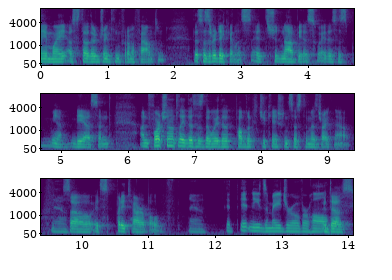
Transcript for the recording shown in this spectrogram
same way as though they're drinking from a fountain. This is ridiculous. It should not be this way. This is, you know, BS. And unfortunately, this is the way the public education system is right now. Yeah. So it's pretty terrible. yeah. It it needs a major overhaul. It does.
